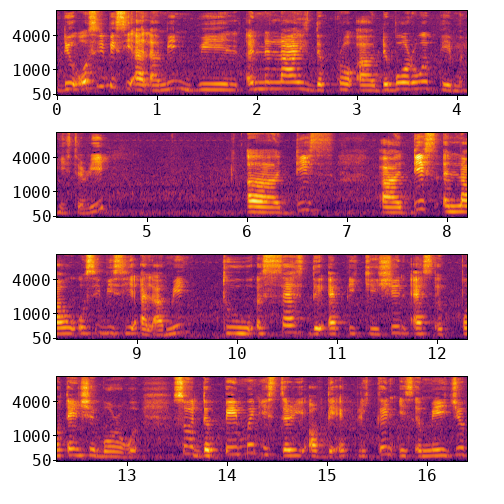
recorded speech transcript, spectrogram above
the OCBC Al-Amin will analyze the pro, uh, the borrower payment history, uh, this uh, this allow OCBC Al-Amin to assess the application as a potential borrower. So the payment history of the applicant is a major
